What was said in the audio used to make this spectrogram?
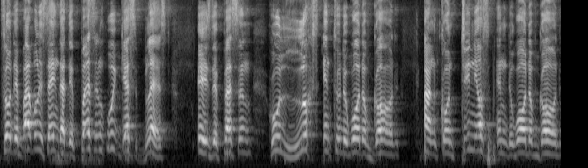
So the Bible is saying that the person who gets blessed is the person who looks into the Word of God and continues in the Word of God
